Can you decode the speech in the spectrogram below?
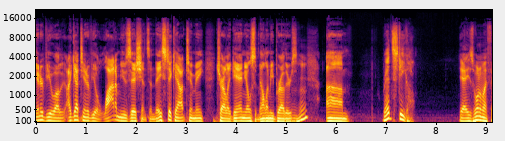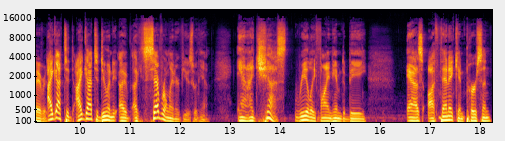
interview. a- I got to interview a lot of musicians, and they stick out to me. Charlie Daniels, the Bellamy Brothers, um, Red Steagall. Yeah, he's one of my favorites. I got to I got to do an, a, a, several interviews with him, and I just really find him to be as authentic in person.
